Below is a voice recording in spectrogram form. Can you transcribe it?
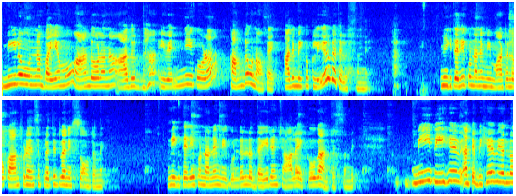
మీలో ఉన్న భయము ఆందోళన ఆదుర్ధ ఇవన్నీ కూడా కమ్ డౌన్ అవుతాయి. అది మీకు క్లియర్గా తెలుస్తుంది. మీకు తెలియకుండానే మీ మాటలో కాన్ఫిడెన్స్ ప్రతిధ్వనిస్తూ ఉంటుంది. మీకు తెలియకుండానే మీ గుండెల్లో ధైర్యం చాలా ఎక్కువగా అనిపిస్తుంది. మీ బిహేవ్ అంటే బిహేవియర్లో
